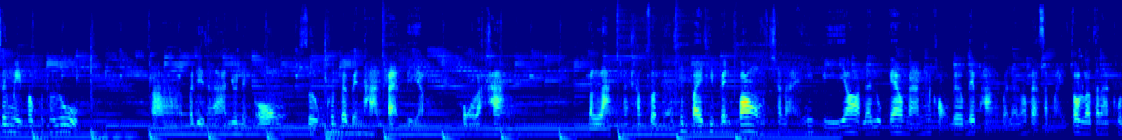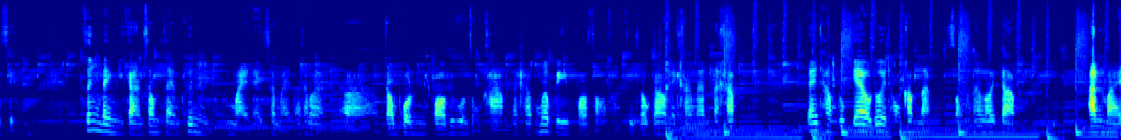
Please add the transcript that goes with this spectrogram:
ซึ่งมีพระพุทธรูปประดิษฐานอยู่หนึ่งองค์ สูงขึ้นไปเป็นฐานแปดเหลี่ยมองค์ละฆังบัลลังก์นะครับ ส่วนเหนือขึ้นไปที่เป็นป้องฉไนปียอดและลูกแก้วนั้นของเดิมได้พังไปแล้วตั้งแต่สมัยต้นรัตนโกสินทร์ซึ่งได้มีการซ่อมแซมขึ้นใหม่ในสมัยรัฐบาลจอมพลปพิบูลสงครามนะครับ เมื่อปีพศ 2499 ในครั้งนั้นนะครับ ได้ทำลูกแก้วด้วยทองคำหนัก 2,500 กรัม อันหมาย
